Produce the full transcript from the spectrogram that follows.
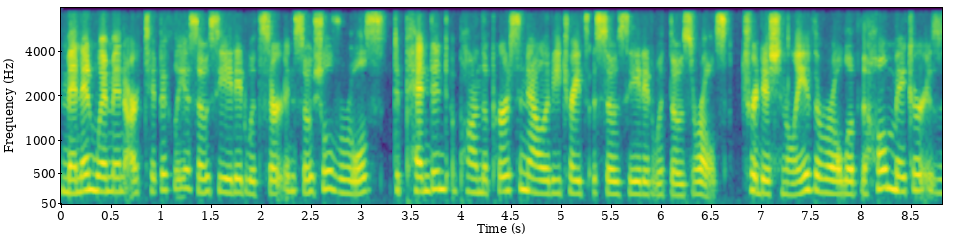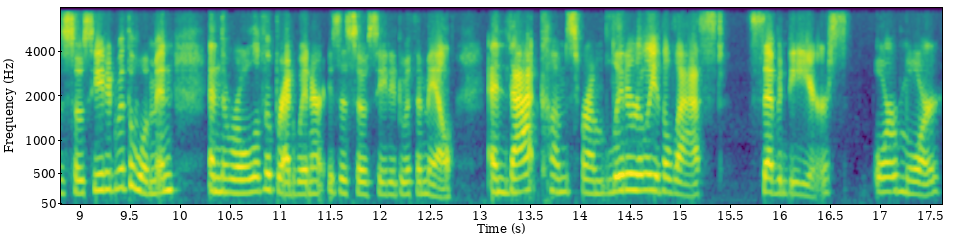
Men and women are typically associated with certain social rules dependent upon the personality traits associated with those roles. Traditionally, the role of the homemaker is associated with a woman, and the role of a breadwinner is associated with a male. And that comes from literally the last 70 years or more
